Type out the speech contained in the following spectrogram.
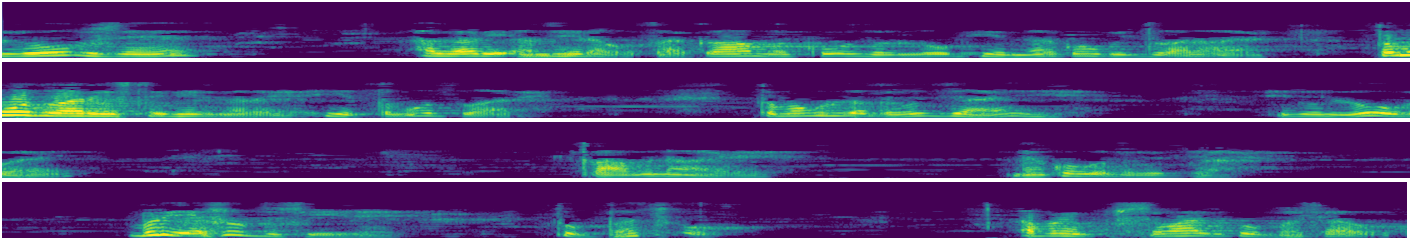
लोभ से अगाड़ी अंधेरा होता है। काम और क्रोध और लोभ ये नरकों के द्वारा है। तमो द्वार स्थिर न रहे। ये तमो द्वार है। तमोगुण का विरुद्ध है ये जो लोभ है, कामना है, नरकों का विरुद्ध है। बड़ी अशुद्ध चीज़ है। तो बचो। अपने समाज को बचाओ।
